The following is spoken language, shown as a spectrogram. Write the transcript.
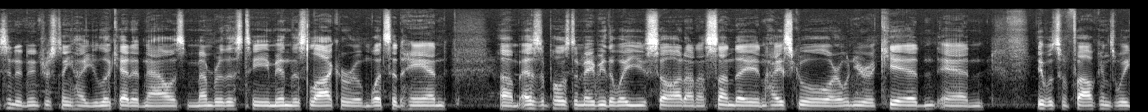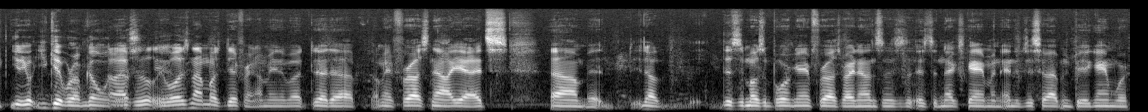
Isn't it interesting how you look at it now as a member of this team in this locker room? What's at hand, um, as opposed to maybe the way you saw it on a Sunday in high school or when you were a kid and it was a Falcons week. You you get where I'm going with oh, Absolutely. Well, it's not much different. I mean, but uh, I mean, for us now, yeah, it's um, it, you know this is the most important game for us right now. This is, is the next game, and, and, it just so happens to be a game where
